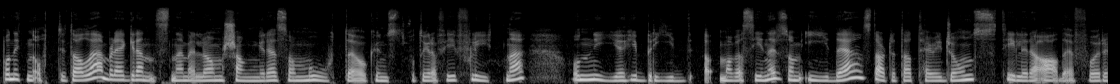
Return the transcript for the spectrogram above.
På 1980-tallet ble grensene mellom sjangere som mote og kunstfotografi flytende, og nye hybridmagasiner som ID, startet av Terry Jones, tidligere AD for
